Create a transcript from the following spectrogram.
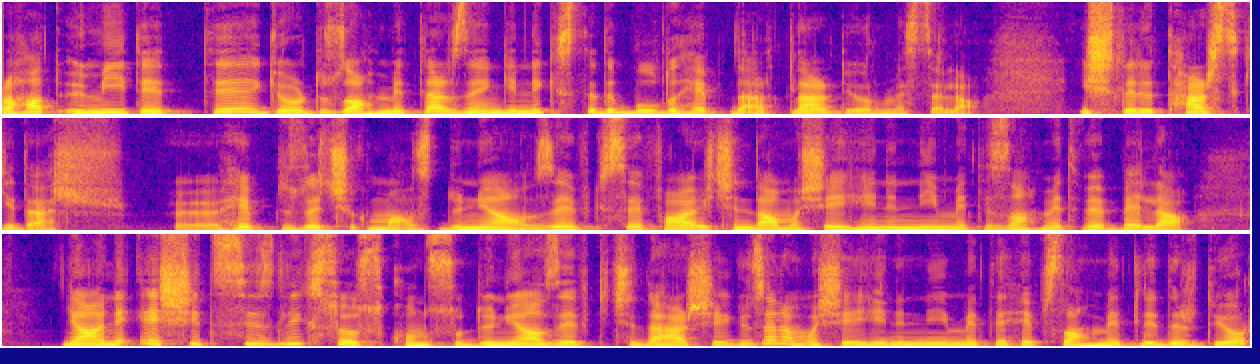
Rahat ümit etti, gördü zahmetler, zenginlik istedi, buldu hep dertler diyor mesela. İşleri ters gider, hep düze çıkmaz. Dünya zevk sefa içinde ama şeyhinin nimeti, zahmet ve bela. Yani eşitsizlik söz konusu. Dünya zevk içinde her şey güzel ama şeyhinin nimeti hep zahmetlidir diyor.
